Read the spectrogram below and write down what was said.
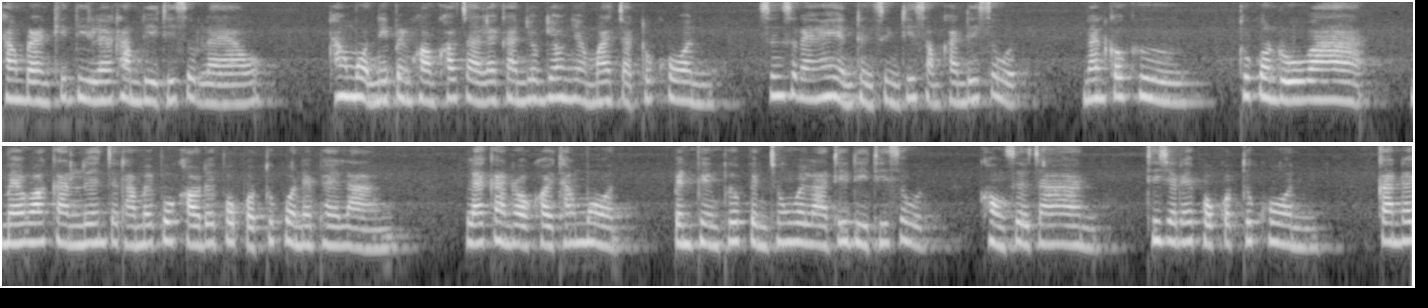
ทางแบรนด์คิดดีและทำดีที่สุดแล้ว ทั้งหมดนี้เป็นความเข้าใจและการยกย่องอย่างมากจากทุกคน ซึ่งแสดงให้เห็นถึงสิ่งที่สำคัญที่สุด นั่นก็คือ ทุกคนรู้ว่า แม้ว่าการเลื่อนจะทำให้พวกเขาได้พบกับทุกคนในภายหลัง และการรอคอยทั้งหมด เป็นเพียงเพื่อเป็นช่วงเวลาที่ดีที่สุด ของเสือจานที่จะได้พบกับทุกคน การได้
